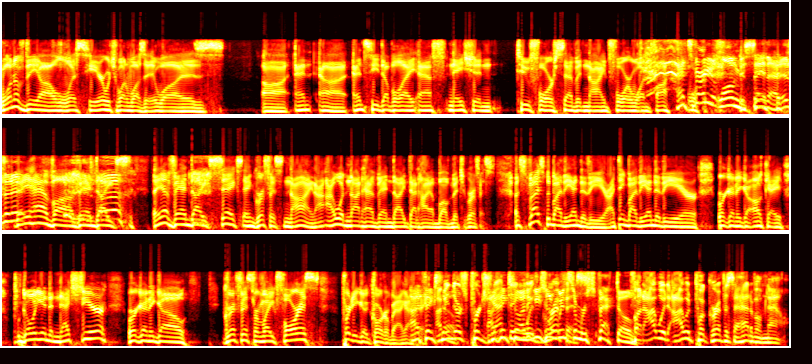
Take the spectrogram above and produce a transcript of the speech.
One of the uh, lists here, which one was it? It was uh, N, uh, NCAAF Nation two four seven nine four one five. That's very long to say that, isn't it? They have uh, Van Dyke's. They have Van Dyke six and Griffiths nine. I, I would not have Van Dyke that high above Mitch Griffiths, especially by the end of the year. I think by the end of the year we're going to go okay. Going into next year, we're going to go Griffiths from Wake Forest, pretty good quarterback. I, I think so. I mean, there's I think so. projecting I think with he's going to win Griffiths. some respect over. But I would I would put Griffiths ahead of him now.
